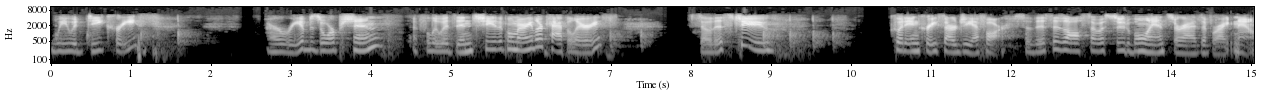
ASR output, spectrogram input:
we would decrease our reabsorption of fluids into the glomerular capillaries. So this too could increase our GFR. So this is also a suitable answer as of right now.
